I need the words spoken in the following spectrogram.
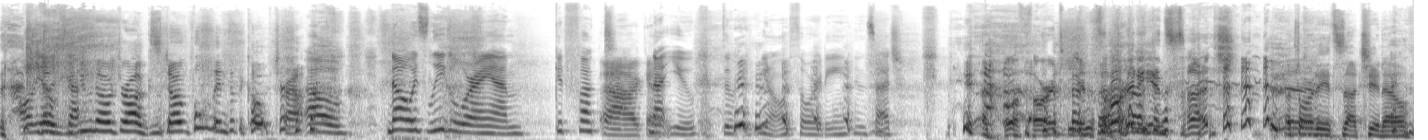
All the No, other you stuff. do no drugs. Don't fall into the cop trap. Oh no, it's legal where I am. Get fucked. Ah, okay. Not you, the you know authority and such. Authority and authority and such? Authority and such, you know.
